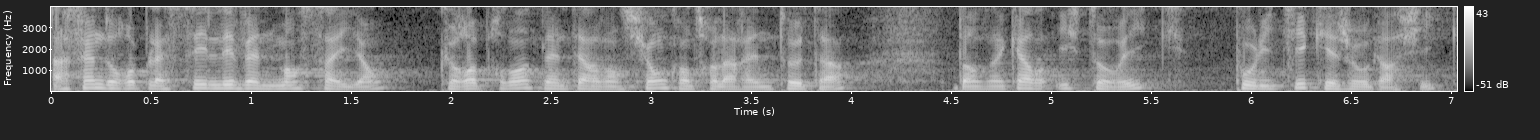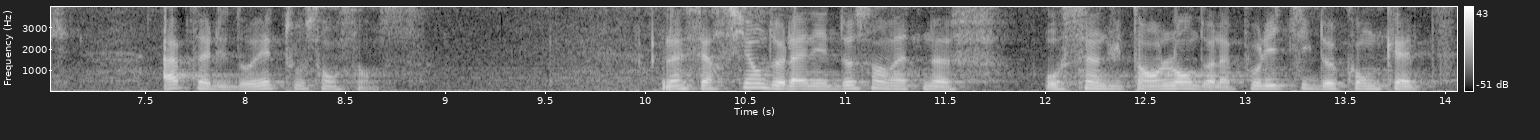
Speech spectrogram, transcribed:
afin de replacer l'événement saillant que représente l'intervention contre la reine Teuta dans un cadre historique, politique et géographique, apte à lui donner tout son sens. L'insertion de l'année 229 au sein du temps long de la politique de conquête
